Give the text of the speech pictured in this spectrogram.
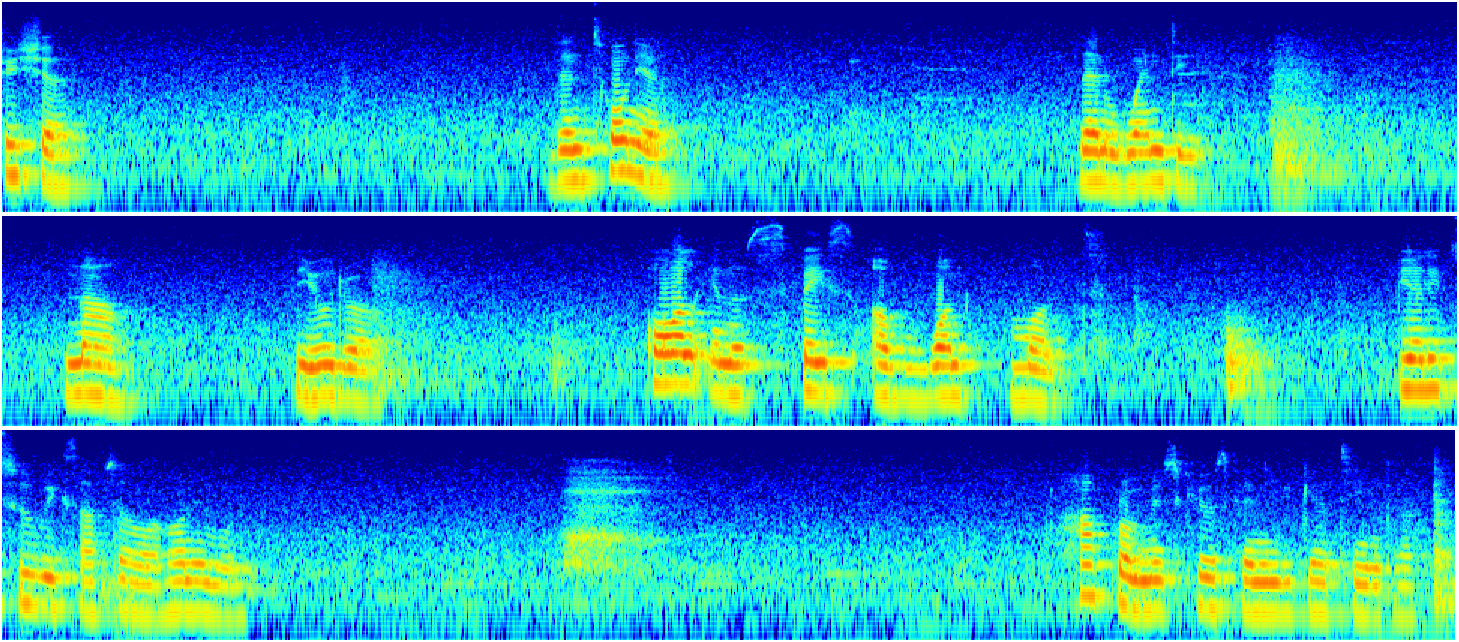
Patricia. Then Tonya. Then Wendy. Now, Theodora. All in the space of one month. Barely two weeks after our honeymoon. How promiscuous can you get, Yinka?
